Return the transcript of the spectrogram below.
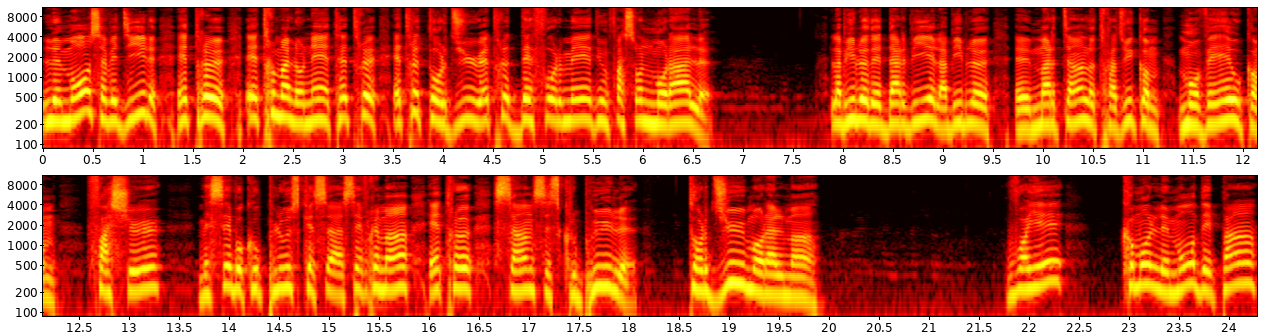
Le mot, ça veut dire être, être malhonnête, être, être tordu, être déformé d'une façon morale. La Bible de Darby et la Bible euh, Martin le traduit comme mauvais ou comme fâcheux, mais c'est beaucoup plus que ça. C'est vraiment être sans scrupules, tordu moralement. Vous voyez comment le monde dépeint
